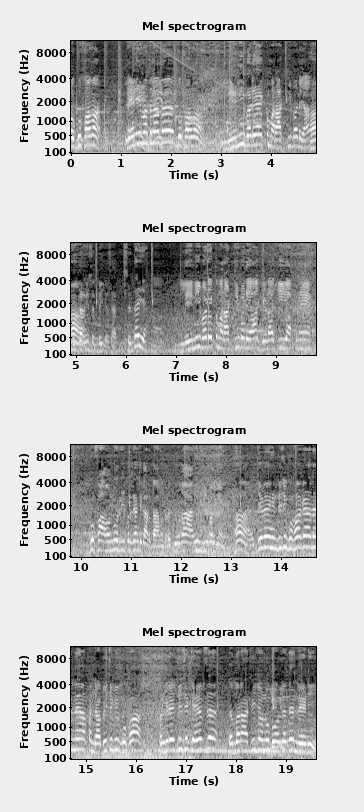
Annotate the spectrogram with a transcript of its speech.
ਉਹ ਗੁਫਾਵਾਂ। ਲੈਣੀ ਮਤਲਬ ਗੁਫਾਵਾਂ। ਵੜਿਆ ਇੱਕ ਮਰਾਠੀ ਵੜਿਆ ਹਾਂ। ਇੱਧਰ ਨਹੀਂ ਸਿੱਧਾ ਹੀ ਆ ਸ਼ਾਇਦ ਸਿੱਧਾ ਹੀ ਹੈ ਲੈਣੀ ਵੜ ਇੱਕ ਮਰਾਠੀ ਵੜਿਆ ਜਿਹੜਾ ਕਿ ਆਪਣੇ ਗੁਫਾ ਨੂੰ ਰਿਪਰੈਜ਼ੈਂਟ ਕਰਦਾ ਮਤਲਬ ਕਿ ਉਹਦਾ ਹਿੰਦੀ ਵਰਜਨ ਹਾਂ ਜਿਵੇਂ ਹਿੰਦੀ 'ਚ ਗੁਫਾ ਕਹਿ ਦਿੰਦੇ ਆ ਪੰਜਾਬੀ 'ਚ ਵੀ ਗੁਫਾ ਅੰਗਰੇਜ਼ੀ 'ਚ ਕੇਵਸ ਤੇ ਮਰਾਠੀ 'ਚ ਉਹਨੂੰ ਬੋਲ ਦਿੰਦੇ ਲੈਣੀ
